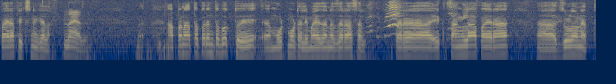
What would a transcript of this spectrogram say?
पायरा फिक्स नाही केला. नाही अजून. बरं आपण आतापर्यंत बघतोय अ, मोठमोठाली मैदानं जर असेल तर अ, एक चांगला पायरा अ, जुळवण्यात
